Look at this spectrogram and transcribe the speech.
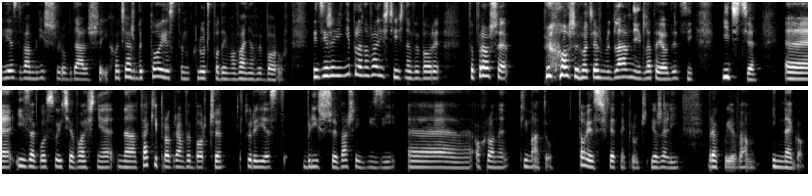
jest Wam bliższy lub dalszy. I chociażby to jest ten klucz podejmowania wyborów. Więc jeżeli nie planowaliście iść na wybory, to proszę, proszę chociażby dla mnie i dla tej audycji, idźcie e, i zagłosujcie właśnie na taki program wyborczy, który jest bliższy Waszej wizji e, ochrony klimatu. To jest świetny klucz, jeżeli brakuje Wam innego.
